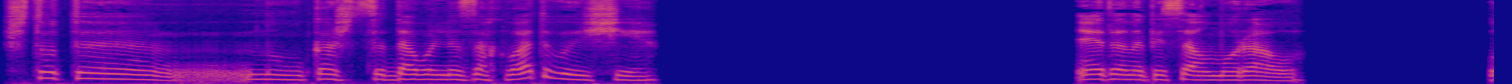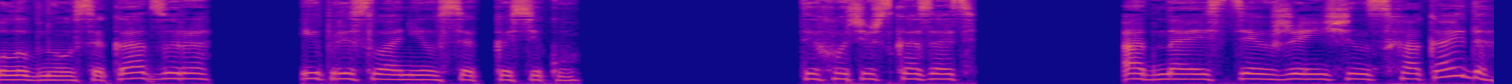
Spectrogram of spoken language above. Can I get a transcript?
Что-то, ну, кажется, довольно захватывающее. Это написал Мурао. Улыбнулся Кадзура и прислонился к косяку. Ты хочешь сказать, одна из тех женщин с Хоккайдо?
